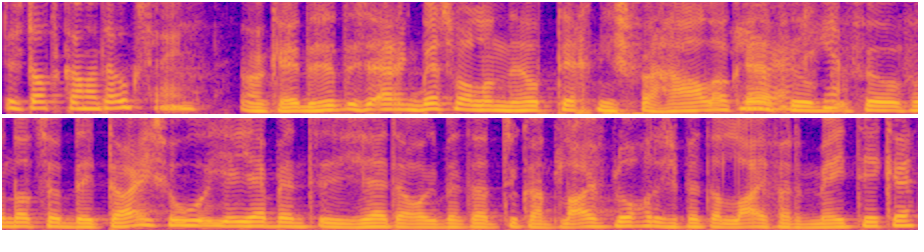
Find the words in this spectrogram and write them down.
Dus dat kan het ook zijn. Oké, dus het is eigenlijk best wel een heel technisch verhaal ook. Hè? Veel, veel van dat soort details. Hoe, jij bent, je zei al, je bent natuurlijk aan het live bloggen, dus je bent al live aan het meetikken.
